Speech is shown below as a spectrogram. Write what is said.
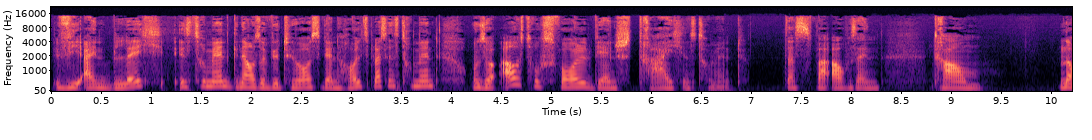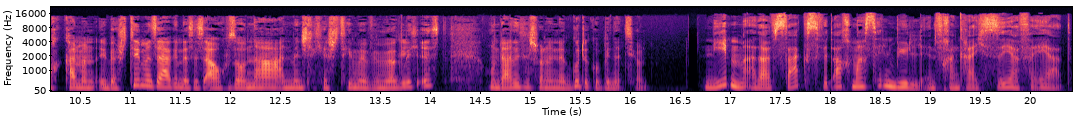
wie ein Blechinstrument, genauso virtuos wie ein Holzblassinstrument und so ausdrucksvoll wie ein Streichinstrument. Das war auch sein Traum noch kann man über Stimme sagen, dass es auch so nah an menschlicher Stimme wie möglich ist. Und dann ist es schon eine gute Kombination. Neben Adolphe Sax wird auch Marcel Mühl in Frankreich sehr verehrt.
